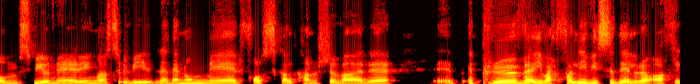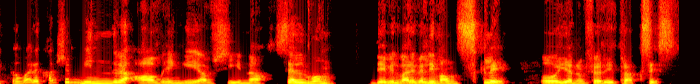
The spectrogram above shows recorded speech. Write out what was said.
om spionering osv. Det er noe mer. Folk skal kanskje være prøve, i hvert fall i visse deler av Afrika, å være kanskje mindre avhengig av Kina. Selv om det vil være veldig vanskelig å gjennomføre i praksis.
